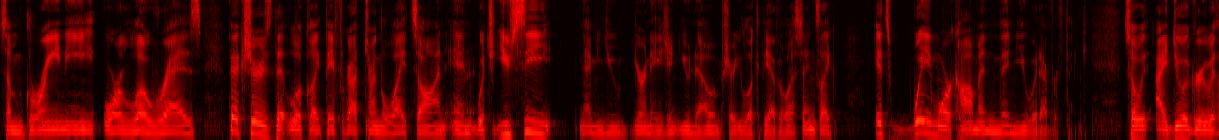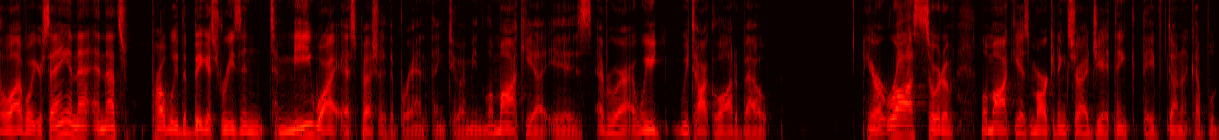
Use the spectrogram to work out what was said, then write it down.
some grainy or low res pictures that look like they forgot to turn the lights on and which you see I mean you you're an agent you know I'm sure you look at the other listings like it's way more common than you would ever think. So I do agree with a lot of what you're saying and that and that's probably the biggest reason to me why especially the brand thing too. I mean Lamacchia is everywhere. We we talk a lot about here at Ross, sort of Lamacchia's marketing strategy. I think they've done a couple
